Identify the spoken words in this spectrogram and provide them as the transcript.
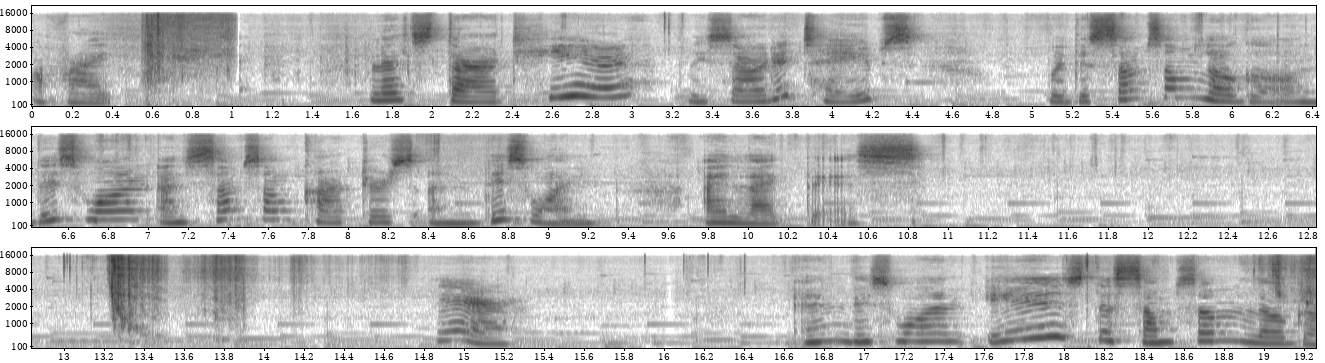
Alright, let's start here. These are the tapes with the Tsum logo on this one and Tsum characters on this one. I like this. This one is the Tsum logo.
